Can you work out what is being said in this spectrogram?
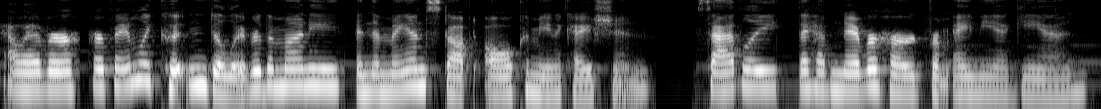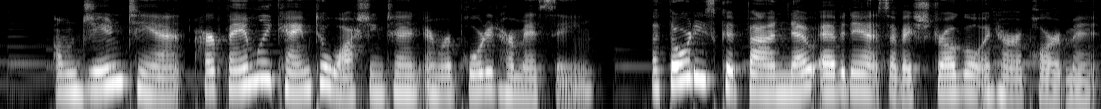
However, her family couldn't deliver the money, and the man stopped all communication. Sadly, they have never heard from Amy again. On June 10th, her family came to Washington and reported her missing. Authorities could find no evidence of a struggle in her apartment.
